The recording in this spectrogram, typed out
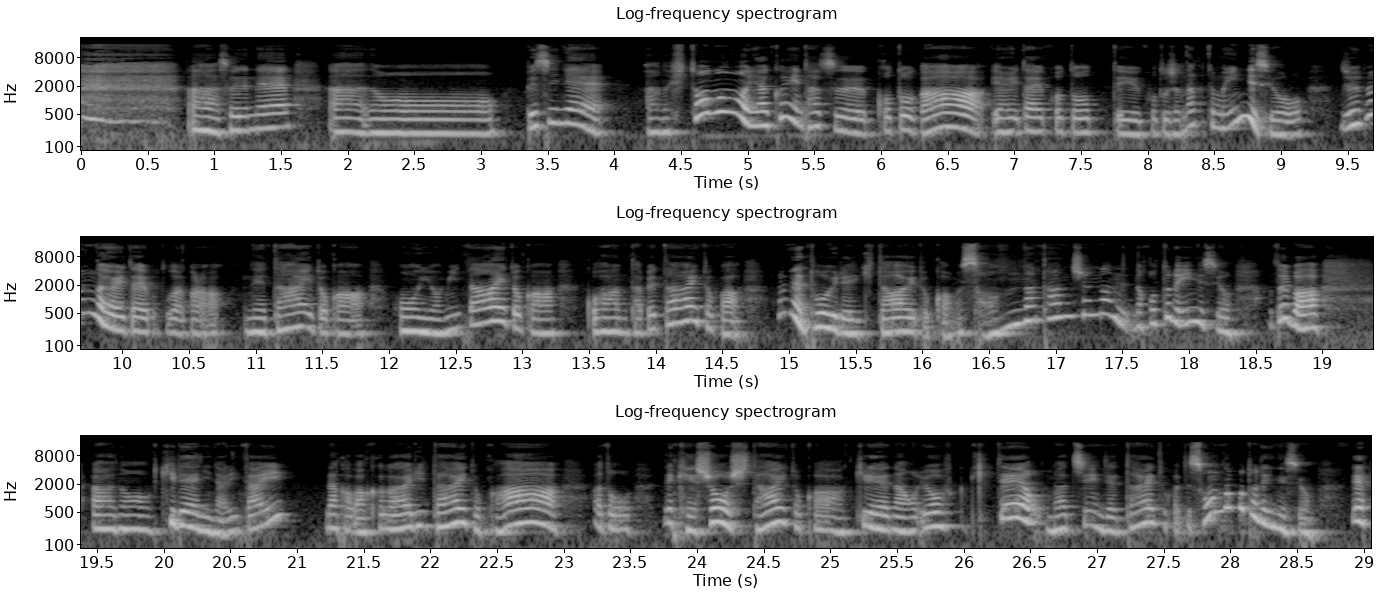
あそれでねあのー、別にねあの人の役に立つことがやりたいことっていうことじゃなくてもいいんですよ。自分がやりたいことだから寝たいとか本読みたいとかご飯食べたいとか、ね、トイレ行きたいとかそんな単純なことでいいんですよ。例えばあの綺麗になりたいなんか若返りたいとかあと、ね、化粧したいとか綺麗なお洋服着て街に出たいとかってそんなことでいいんですよ。で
